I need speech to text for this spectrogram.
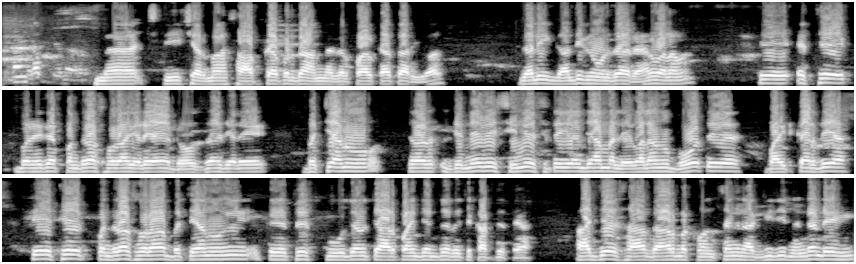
ਮੈਂ ਸਤੀਸ਼ ਸ਼ਰਮਾ, ਸਾਬਕਾ ਪ੍ਰਧਾਨ ਨਗਰਪਾਲਿਕਾ ਧਾਰੀਵਾਲ। ਗਲੀ ਗਾਂਧੀ ਗਰਾਊਂਡ ਦਾ ਰਹਿਣ ਵਾਲਾ ਹਾਂ ਤੇ ਇੱਥੇ ਬਣੇ ਕੁ 15 16 ਜਿਹੜੇ ਆ ਡੋਜ਼ ਆ, ਜਿਹੜੇ ਬੱਚਿਆਂ ਨੂੰ ਜਿੰਨੇ ਵੀ ਸੀਨੀਅਰ ਸਿਟੀਜ਼ਨ ਜਾਂ ਮਹੱਲੇ ਵਾਲਿਆਂ ਨੂੰ ਬਹੁਤ ਵਾਈਟ ਕਰਦੇ ਆ। ਤੇ ਇੱਥੇ 15 16 ਬੱਚਿਆਂ ਨੂੰ ਵੀ ਇੱਥੇ ਸਕੂਲ ਦੇ ਨੂੰ 4-5 ਦਿਨ ਦੇ ਵਿੱਚ ਕੱਟ ਦਿੱਤਾ। ਅੱਜ ਸਰਦਾਰ ਮਖਵੰਤ ਸਿੰਘ ਨਾਗੀ ਜੀ ਲੰਘਣ ਦੇ ਸੀ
